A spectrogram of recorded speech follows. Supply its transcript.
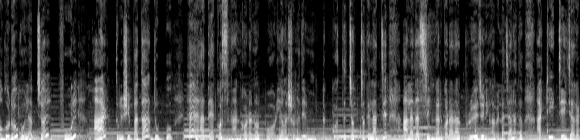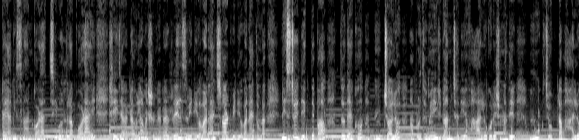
অগরু, গোলাপ জল, ফুল আর তুলসী পাতা দুব্ব। হ্যাঁ আর দেখো, স্নান করানোর পরই আমার সোনাদের মুখটা কত চকচকে লাগছে। আলাদা শৃঙ্গার করার আর প্রয়োজনই হবে না, জানো তো? আর ঠিক যেই জায়গাটায় আমি স্নান করাচ্ছি বন্ধুরা করাই, সেই জায়গাটা হলো আমার সোনারা রিলস ভিডিও বানায় শর্ট ভিডিও বানায়, তোমরা নিশ্চয়ই দেখতে পাও। তো দেখো চলো প্রথমেই গামছা দিয়ে ভালো করে সোনাদের মুখ, চোখটা ভালো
